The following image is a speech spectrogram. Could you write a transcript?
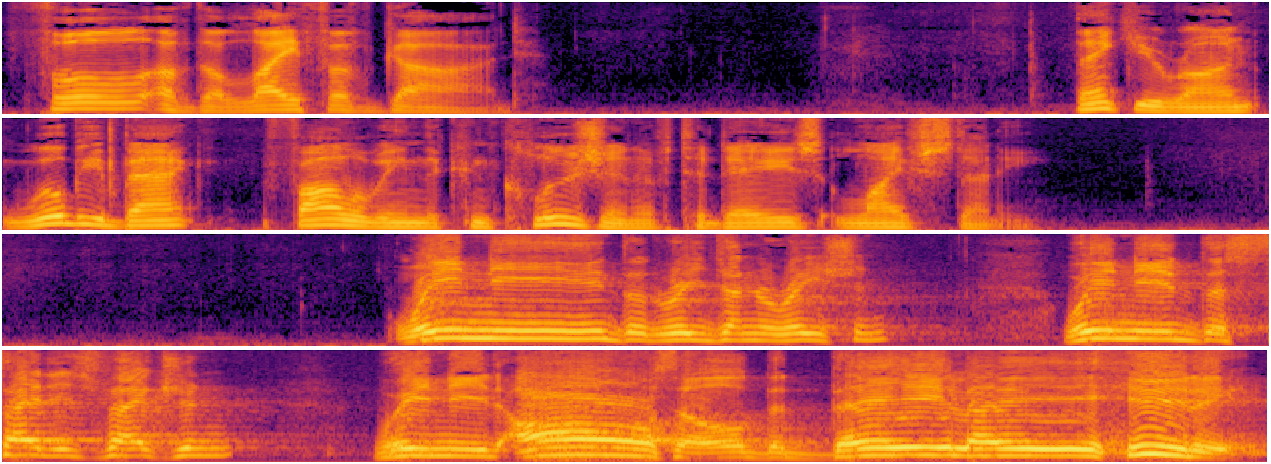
full of the life of God. Thank you, Ron. We'll be back following the conclusion of today's life study. We need the regeneration. We need the satisfaction. We need also the daily healing.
